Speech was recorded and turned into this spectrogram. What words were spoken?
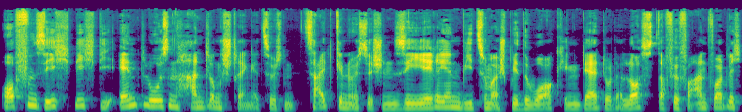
offensichtlich die endlosen Handlungsstränge zwischen zeitgenössischen Serien wie zum Beispiel The Walking Dead oder Lost dafür verantwortlich,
